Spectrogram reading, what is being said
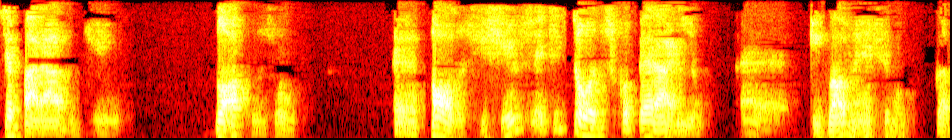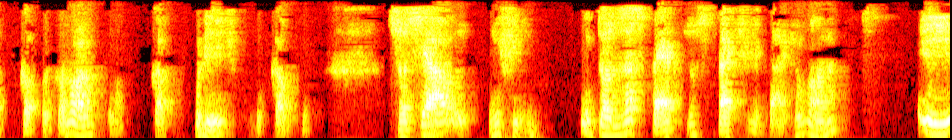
separado de blocos ou polos distintos, e que todos cooperariam igualmente no campo econômico, no campo político, no campo social, enfim, em todos os aspectos da atividade humana. E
